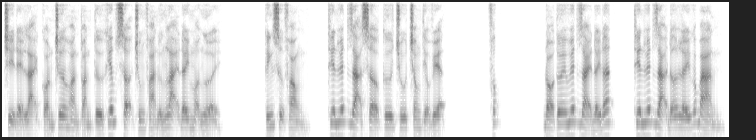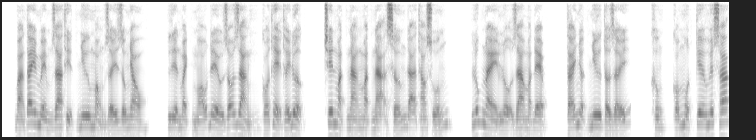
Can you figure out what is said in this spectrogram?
chỉ để lại còn chưa hoàn toàn từ khiếp sợ chung phản ứng lại đây mọi người. Kính sự phòng, thiên huyết dạ sở cư trú trong tiểu viện. Đỏ tươi huyết giải đầy đất, thiên huyết dạ đỡ lấy góc bàn, bàn tay mềm da thịt như mỏng giấy giống nhau, liền mạch máu đều rõ ràng có thể thấy được, trên mặt nàng mặt nạ sớm đã tháo xuống, lúc này lộ ra mặt đẹp, tái nhợt như tờ giấy, không có một tia huyết sắc.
